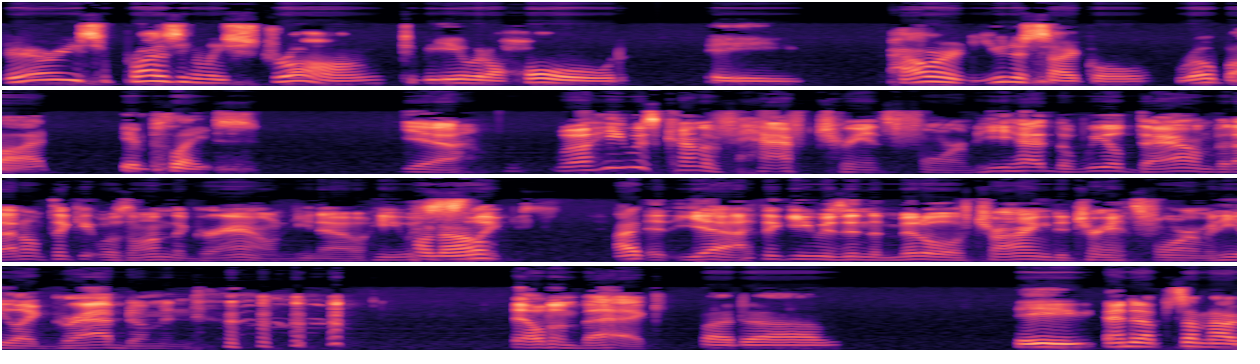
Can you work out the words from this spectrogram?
very surprisingly strong to be able to hold a powered unicycle robot in place. Yeah. Well, he was kind of half transformed. He had the wheel down, but I don't think it was on the ground. You know, he was no? like, I- it- yeah, I think he was in the middle of trying to transform, and he like grabbed him and held him back. But um, he ended up somehow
